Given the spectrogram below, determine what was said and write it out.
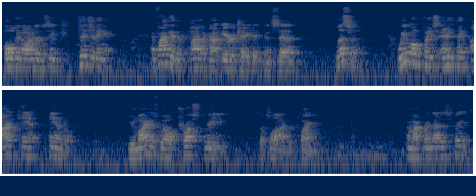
holding on to the seat, fidgeting. And finally, the pilot got irritated and said, Listen, we won't face anything I can't handle. You might as well trust me to fly the plane. And my friend, that is faith.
